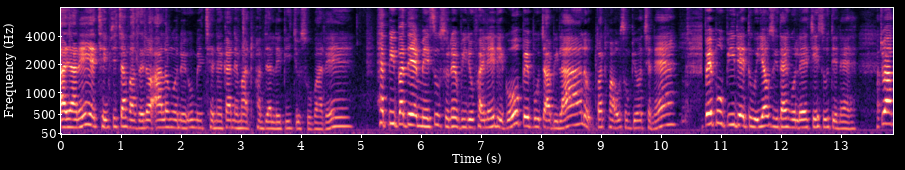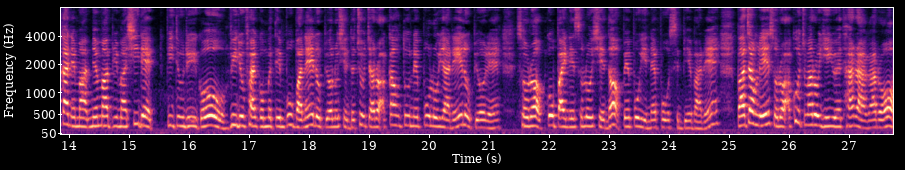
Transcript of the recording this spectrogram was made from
တာရတဲ့အချိန်ဖြစ်ကြပါစေလို့အားလုံးကိုနေဦးမေ channel ကနေမှတစ်ဖန်ပြန်လေးပြီးကြိုဆိုပါရစေ Happy birthday အမေစုဆိုတဲ့ video file လေးတွေကိုပေးပို့ကြပြီလားလို့ပထမအဆုံးပြောချင်တယ်ပေးပို့ပြီးတဲ့သူအရောက်စီတိုင်းကိုလည်းကျေးဇူးတင်တယ်ကြွားကနေမှမြန်မာပြည်မှာရှိတဲ့ပြည်သူတွေကို video file ကိုမတင်ပို့ပါနဲ့လို့ပြောလို့ရှရင်တချို့ကျတော့ account သူနဲ့ပို့လို့ရတယ်လို့ပြောတယ်ဆိုတော့ကိုယ်ပိုင်နေဆိုလို့ရှရင်တော့ပေးပို့ရင်လည်းပို့အဆင်ပြေပါတယ်ဘာကြောင့်လဲဆိုတော့အခုကျမတို့ရည်ရွယ်ထားတာကတော့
